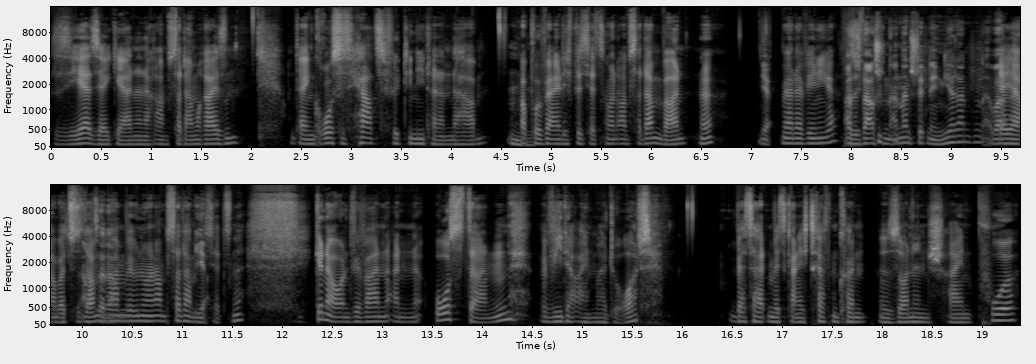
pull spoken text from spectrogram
sehr, sehr gerne nach Amsterdam reisen und ein großes Herz für die Niederlande haben. Obwohl wir eigentlich bis jetzt nur in Amsterdam waren, ne? Ja. Mehr oder weniger. Also ich war auch schon in anderen Städten in den Niederlanden, aber ja, ja, aber zusammen Amsterdam- waren wir nur in Amsterdam Ja. bis jetzt, ne? Genau, und wir waren an Ostern wieder einmal dort. Besser hätten wir es gar nicht treffen können. Sonnenschein pur.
